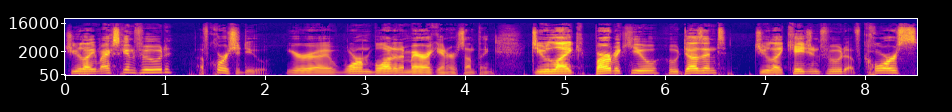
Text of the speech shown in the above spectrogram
Do you like Mexican food? Of course you do. You're a warm blooded American or something. Do you like barbecue? Who doesn't? Do you like Cajun food? Of course.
